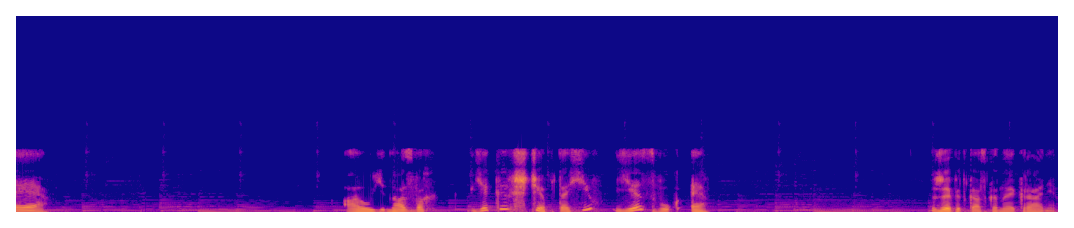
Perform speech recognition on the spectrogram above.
Е. А у назвах яких ще птахів є звук Е? Вже підказка на екрані.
